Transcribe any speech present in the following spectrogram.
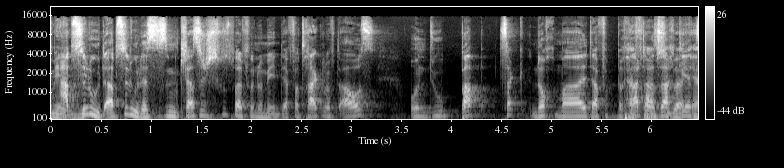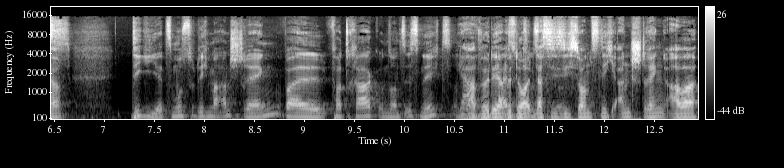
ja- absolut, absolut. Das ist ein klassisches Fußballphänomen. Der Vertrag läuft aus und du, bap, zack, nochmal, der Berater sagt über- jetzt, ja. Digi, jetzt musst du dich mal anstrengen, weil Vertrag und sonst ist nichts. Ja, würde ja bedeuten, dass sie sich sonst nicht anstrengen, aber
